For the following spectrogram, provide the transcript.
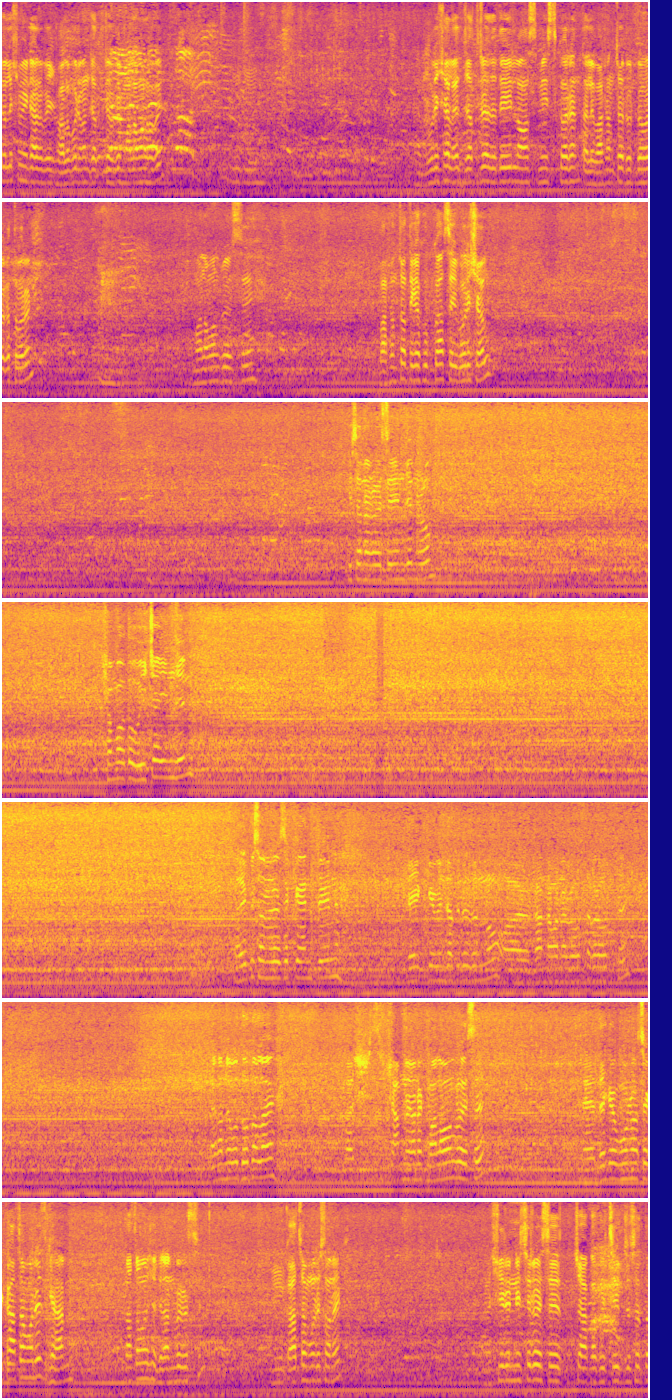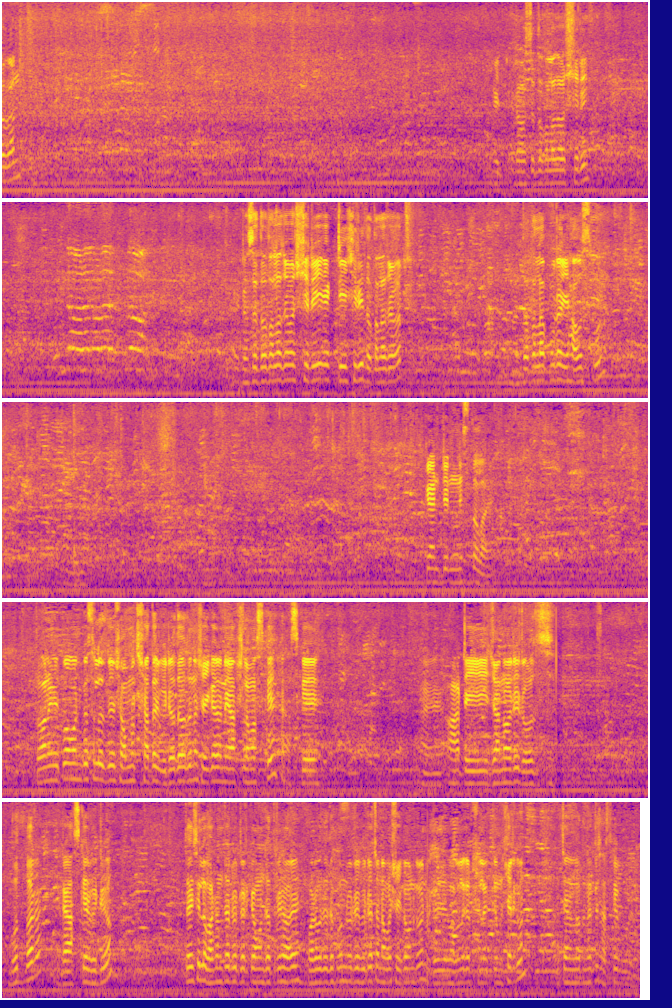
চল্লিশ মিনিট আরও বেশ ভালো পরিমাণ যাত্রী হবে, মালামাল হবে। বরিশালের যাত্রীরা যদি লঞ্চ মিস করেন, তাহলে বাসাঞ্চর রুট ব্যবহার করতে পারেন। মালামাল রয়েছে। বাসাঞ্চর থেকে খুব কাছে এই বরিশাল। পিছনে রয়েছে ইঞ্জিন রুম সম্ভবত উইচা ইঞ্জিন এর পিছনে রয়েছে ক্যান্টিন ডেক কেবিন যাত্রীদের জন্য আর রান্না বান্নার ব্যবস্থা করা হচ্ছে। এখন যাব দোতলায়। সামনে অনেক মালামাল রয়েছে। দেখে মনে হচ্ছে কাঁচামরিচ ঘ্রাণ। কাঁচামরিচের ঘ্রাণ বেরোচ্ছে। কাঁচামরিচ অনেক। সিঁড়ির নিচে রয়েছে চা, কফি চিপ জুসের দোকান। এটা হচ্ছে দোতলা যাওয়ার সিঁড়ি। এটা হচ্ছে দোতলা যাওয়ার সিঁড়ি, একটি সিঁড়ি দোতলা যাওয়ার দোতলা পুরাই হাউসফুল ক্যান্টিন নিস্তলায় তো অনেকে কমেন্ট করছিল যে সোমনাথ সাথের ভিডিও দেওয়ার জন্য, সেই কারণে আসলাম আজকে। আজকে আটই জানুয়ারি রোজ বুধবার এটা আজকের ভিডিও তো এই ছিল ভাষান্তর রুটের কেমন যাত্রী হয়, পরবর্তীতে কোন রুটের ভিডিও চান অবশ্যই কমেন্ট করুন ভিডিও ভালো লাগে লাইক করুন শেয়ার করুন। চ্যানেল নতুন থাকতে সাবস্ক্রাইব করুন।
